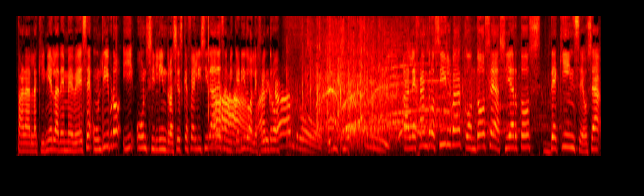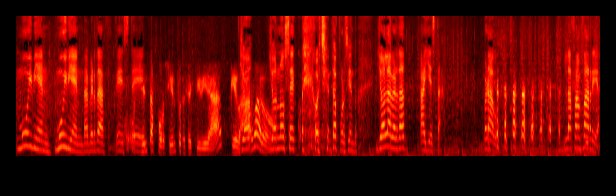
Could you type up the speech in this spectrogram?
para la quiniela de MBS, un libro y un cilindro. Así es que felicidades a mi querido Alejandro. Alejandro, Alejandro Silva con 12 aciertos de 15, o sea, muy bien, muy bien, la verdad. Este, 80% de efectividad, qué bárbaro. Yo no sé, 80%. Yo la verdad, ahí está. Bravo. La fanfarria.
